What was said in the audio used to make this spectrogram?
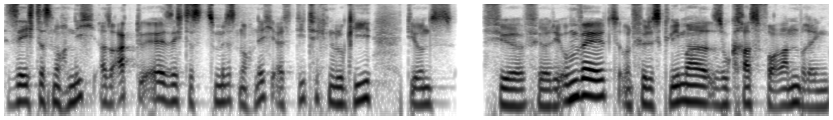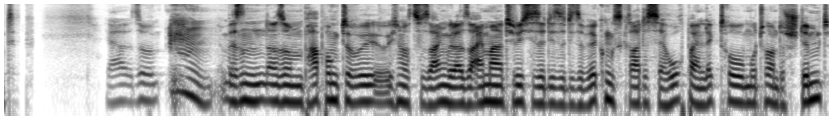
sehe ich das noch nicht, also aktuell sehe ich das zumindest noch nicht als die Technologie, die uns für, für die Umwelt und für das Klima so krass voranbringt. Ja, also das sind also ein paar Punkte, wo ich noch zu sagen will. Also einmal natürlich, diese, diese, dieser Wirkungsgrad ist sehr hoch bei Elektromotoren, das stimmt.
